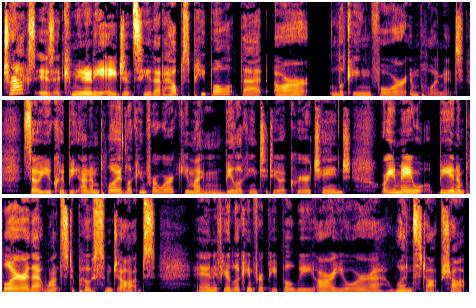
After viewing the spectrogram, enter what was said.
Trax is a community agency that helps people that are looking for employment. So you could be unemployed looking for work. You might mm-hmm. be looking to do a career change, or you may be an employer that wants to post some jobs. And if you're looking for people, we are your uh, one stop shop.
